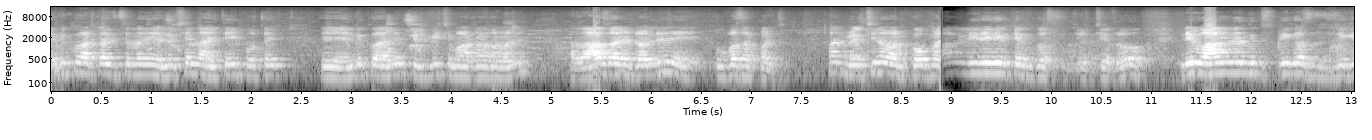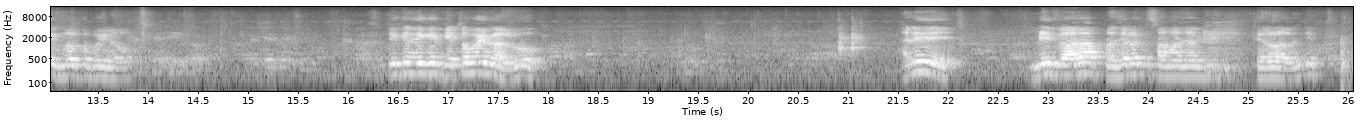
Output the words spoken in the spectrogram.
ఎందుకు అట్లా ఇస్తున్నది ఎలక్షన్ అయితే పోతాయి ఎందుకు అని పిలిపించి మాట్లాడదామని రాజు అనేటువంటి ఉప సర్పంచ్. వాళ్ళు పిలిచిన వాళ్ళ కోపం నీ దగ్గరికి ఎందుకు వస్తుంది వచ్చారు నీవు వాళ్ళని ఎందుకు స్పీకర్ దగ్గర దొరకపోయినావు స్పీకర్ దగ్గరికి ఎట్లా పోయిన వాళ్ళు? అని మీ ద్వారా ప్రజలకు సమాజానికి తెలవాలని చెప్తాను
